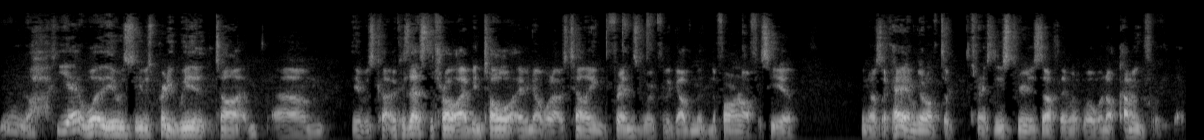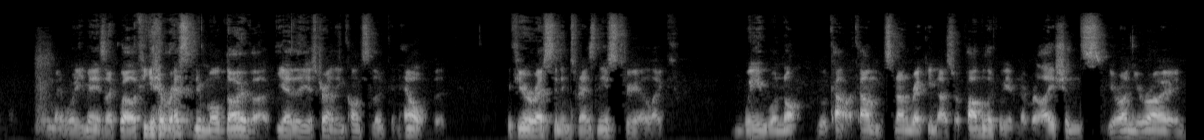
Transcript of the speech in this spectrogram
Yeah, well, it was it was pretty weird at the time. Um, it was because that's the trouble. I've been told. You know, what I was telling friends who work for the government in the foreign office here. You know, I was like, hey, I'm going off to Transnistria and stuff. They went, well, we're not coming for you then. Went, what do you mean? It's like, well, if you get arrested in Moldova, yeah, the Australian consulate can help, but if you're arrested in Transnistria, like we will not, we can't come. It's an unrecognized republic. We have no relations. You're on your own.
